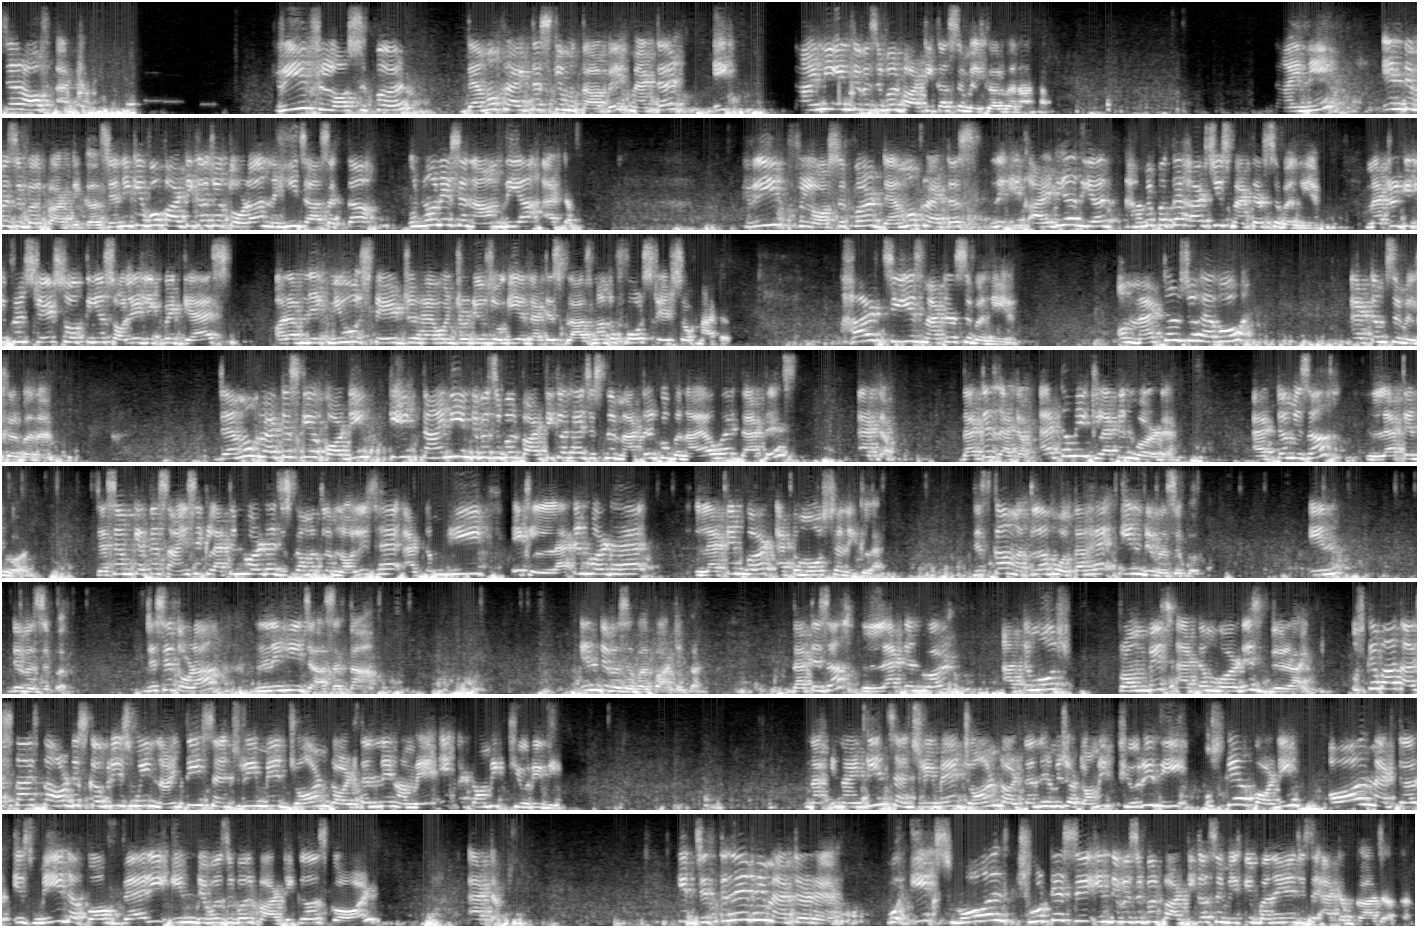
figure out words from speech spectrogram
Structure of atom Greek philosopher Democritus के मुताबिक matter एक टाइनी इंडिविजिबल पार्टिकल से मिलकर बना था। टाइनी इंडिविजिबल पार्टिकल्स यानी कि वो पार्टिकल जो तोड़ा नहीं जा सकता, उन्होंने इसे नाम दिया एटम ग्रीक फिलोसोफर डेमोक्राइटस ने एक आइडिया दिया, हमें पता है हर चीज़ मैटर से बनी है। मैटर की डिफरेंट स्टेट्स होती हैं सॉलिड लिक्विड गैस और अब एक न्यू स्टेट जो है वो इंट्रोड्यूस होगी है दैट इज़ प्लाज्मा तो फोर स्टेट्स ऑफ़ मैटर हर चीज़ मैटर से बनी है। और मैटर जो है वो एटम से मिलकर बना है। डेमोक्राइटिस के अकॉर्डिंग कि एक टाइनी इंडिविजिबल पार्टिकल है, जिसने मैटर को बनाया हुआ है that is atom that is atom atom एक लैटिन वर्ड है। Atom is a Latin word जैसे हम कहते हैं साइंस एक लैटिन वर्ड है, जिसका मतलब नॉलेज है एटम भी एक लैटिन वर्ड है लैटिन वर्ड एटोमोस से निकला है, जिसका मतलब होता है इनडिविजिबल इनडिविजिबल जिसे तोड़ा नहीं जा सकता indivisible particle that is a Latin word atomos from which atom word is derived उसके बाद आहिस्ता आहिस्ता और डिस्कवरीज हुई। नाइनटी सेंचुरी में जॉन डॉल्टन ने हमें एक एटॉमिक थ्योरी दी। नाइनटीन सेंचुरी में जॉन डॉल्टन ने हमें जो एटॉमिक थ्योरी दी, उसके according all matter is made up of very indivisible particles called atom कि जितने भी मैटर है, वो एक स्मॉल छोटे से इनडिविजिबल पार्टिकल से मिलकर बने हैं, जिसे एटम कहा जाता है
